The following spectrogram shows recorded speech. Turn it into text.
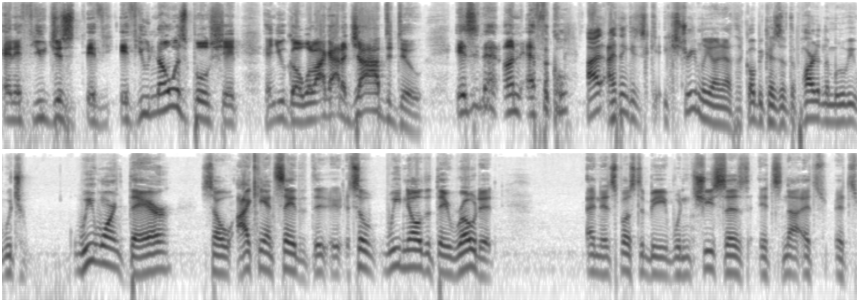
And if you just if if you know it's bullshit and you go, well, I got a job to do, isn't that unethical? I, I think it's extremely unethical because of the part in the movie which we weren't there, so I can't say that. The, so we know that they wrote it, and it's supposed to be when she says it's not. It's it's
